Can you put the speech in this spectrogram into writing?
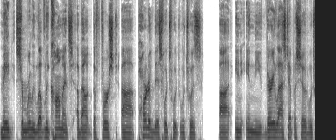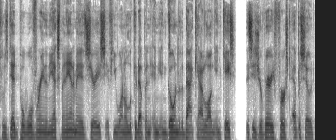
made some really lovely comments about the first uh, part of this, which which, which was uh, in in the very last episode, which was Deadpool, Wolverine, and the X Men animated series. If you want to look it up and, and, and, go into the back catalog, in case this is your very first episode,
